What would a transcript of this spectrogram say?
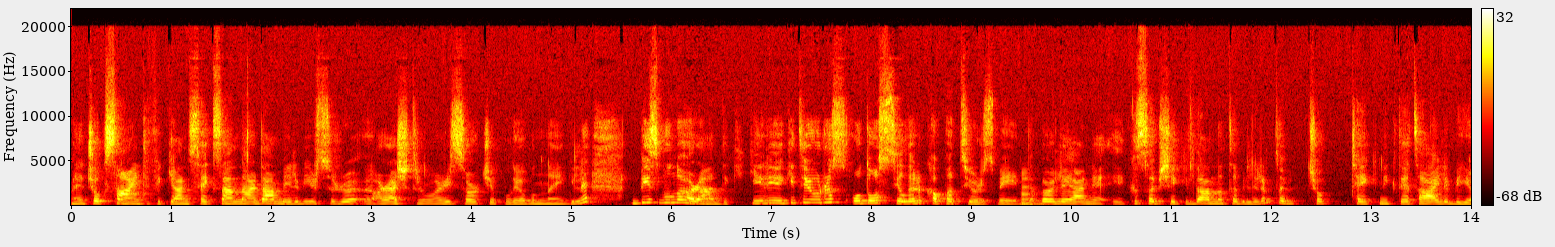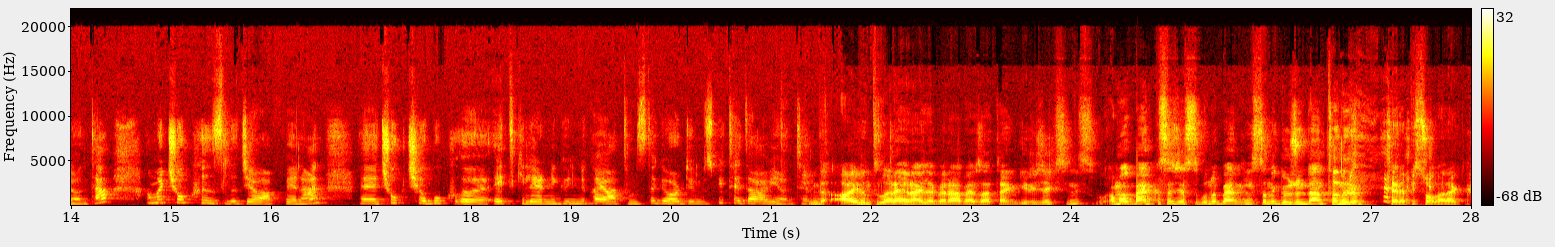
E, çok scientific yani 80'lerden beri bir sürü e, araştırma, research yapılıyor bununla ilgili. Biz bunu öğrendik. Geriye gidiyoruz, o dosyaları kapatıyoruz beyinde. Böyle yani e, kısa bir şekilde anlatabilirim. Tabii çok teknik, detaylı bir yöntem ama çok hızlı cevap veren, e, çok çabuk e, etkilerini günlük hayatımızda gördüğümüz bir tedavi yöntemi. Şimdi ayrıntılara Eray'la beraber zaten gireceksiniz. Ama ben kısacası bunu ben insanı gözünden tanırım terapist olarak.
